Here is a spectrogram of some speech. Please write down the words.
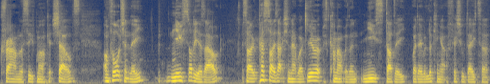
cram the supermarket shelves. Unfortunately, new study is out so, Pesticides Action Network Europe has come out with a new study where they were looking at official data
